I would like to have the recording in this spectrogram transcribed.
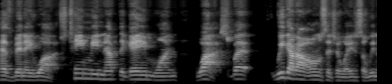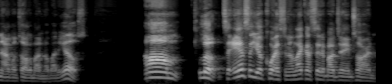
has been a wash. Team meeting after game one, wash. But we got our own situation, so we're not going to talk about nobody else. Um, look to answer your question, and like I said about James Harden,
